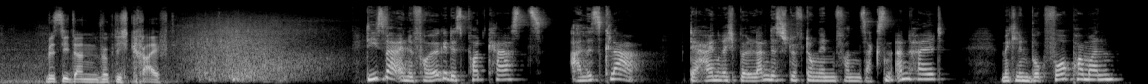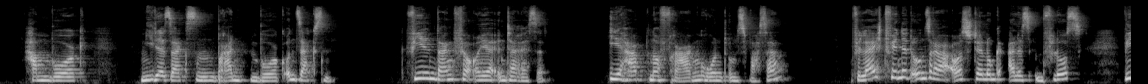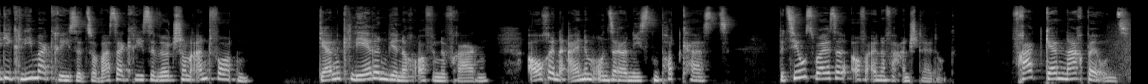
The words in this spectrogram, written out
bis sie dann wirklich greift. Dies war eine Folge des Podcasts Alles klar, der Heinrich Böll Landesstiftungen von Sachsen-Anhalt, Mecklenburg-Vorpommern, Hamburg, Niedersachsen, Brandenburg und Sachsen. Vielen Dank für euer Interesse. Ihr habt noch Fragen rund ums Wasser? Vielleicht findet unsere Ausstellung Alles im Fluss, wie die Klimakrise zur Wasserkrise wird, schon Antworten. Gern klären wir noch offene Fragen, auch in einem unserer nächsten Podcasts, beziehungsweise auf einer Veranstaltung. Fragt gern nach bei uns.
